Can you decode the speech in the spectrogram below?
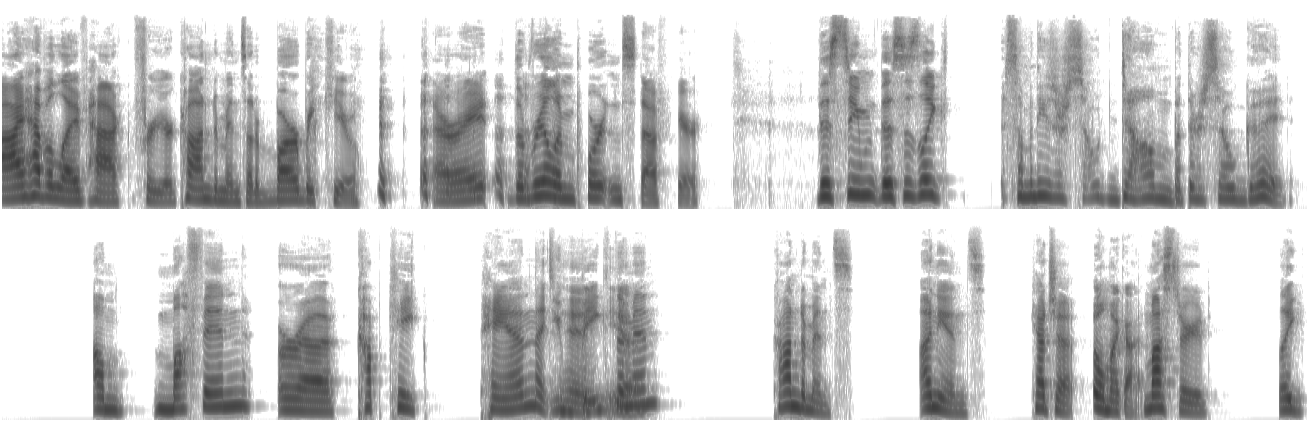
I have a life hack for your condiments at a barbecue. All right? The real important stuff here. This seem this is like some of these are so dumb, but they're so good. A muffin or a cupcake pan that you Tin, bake them yeah. in. Condiments, onions, ketchup, oh my god mustard. Like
